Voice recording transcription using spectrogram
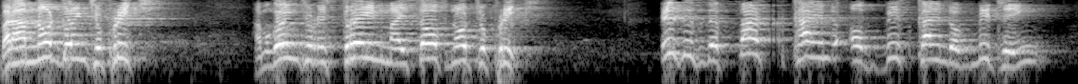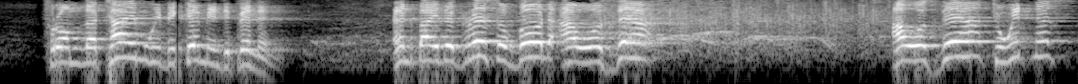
But I'm not going to preach. I'm going to restrain myself not to preach. This is the first kind of this kind of meeting from the time we became independent. And by the grace of God, I was there. I was there to witness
